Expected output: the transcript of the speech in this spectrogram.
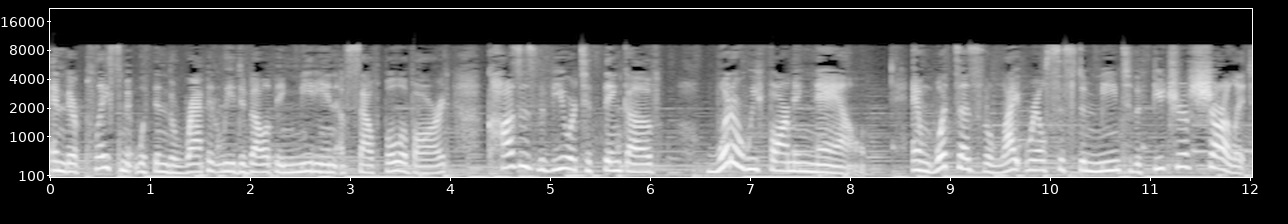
and their placement within the rapidly developing median of South Boulevard causes the viewer to think of, what are we farming now? And what does the light rail system mean to the future of Charlotte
